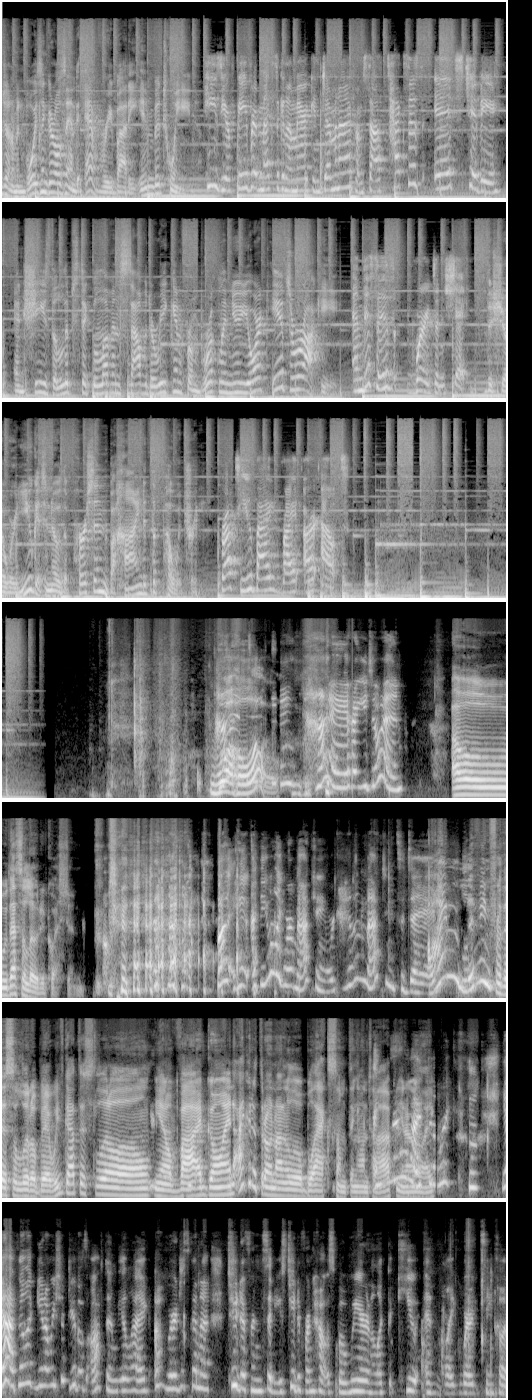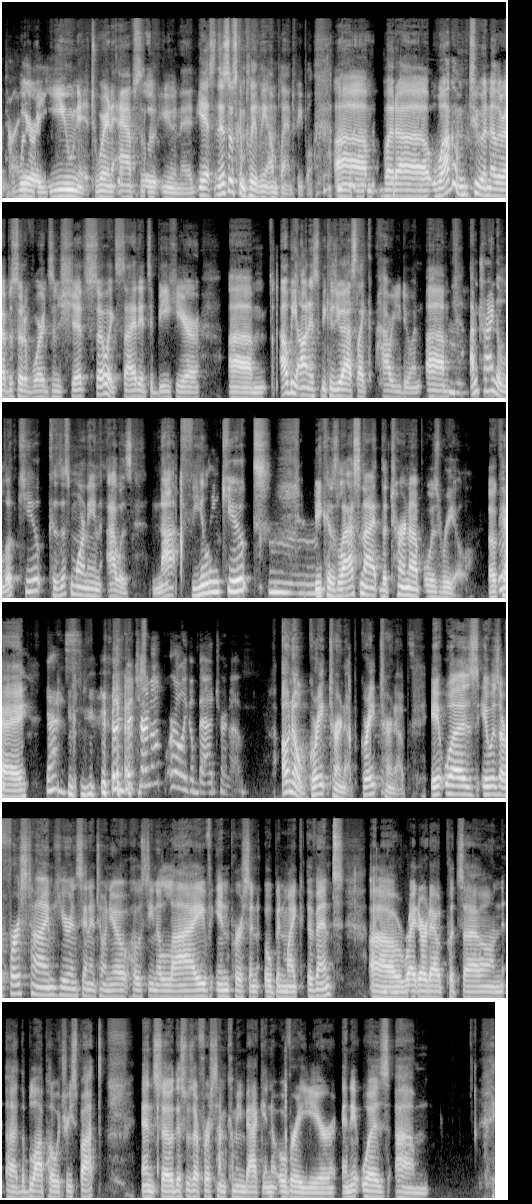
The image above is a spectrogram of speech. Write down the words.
and gentlemen, boys and girls, and everybody in between. He's your favorite Mexican American Gemini from South Texas. It's Chibi. And she's the lipstick loving Salvadorican from Brooklyn, New York. It's Rocky. And this is Words and Shit, the show where you get to know the person behind the poetry. Brought to you by Write Art Out. Well, hello. Hi, how you doing? Oh, that's a loaded question. Oh. I think like we're matching. We're kind of matching today. I'm living for this a little bit. We've got this little, you know, vibe going. I could have thrown on a little black something on top. Know, you know, I like, feel like, yeah, I feel like you know we should do this often. Be like, oh, we're just gonna two different cities, two different houses, but we're gonna look the cute and like we're same color palette. We're a unit. We're an absolute unit. Yes, this was completely unplanned, people. Um, but uh, welcome to another episode of Words and Shit. So excited to be here. Um, I'll be honest because you asked like, how are you doing? Um, mm-hmm. I'm trying to look cute because this morning I was not feeling cute mm. because last night the turn up was real. Okay. Yes. but a good turn up or like a bad turn up? Oh no, great turn up. Great turn up. It was it was our first time here in San Antonio hosting a live in-person open mic event. Uh, mm-hmm. Write Art Out puts on uh, the Blah Poetry Spot. And so this was our first time coming back in over a year, and it was um,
